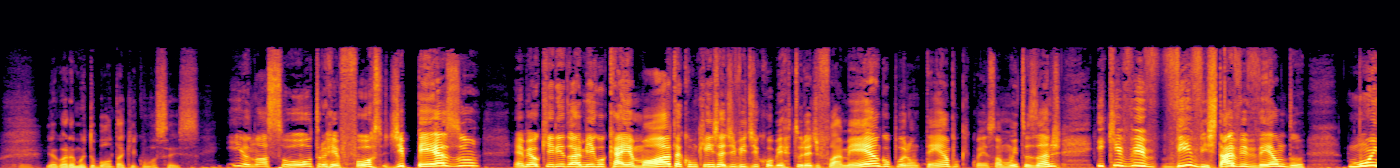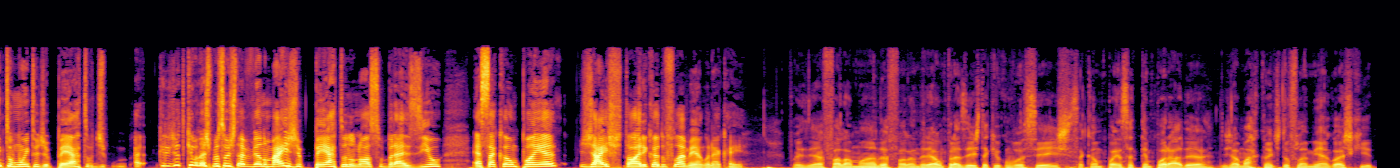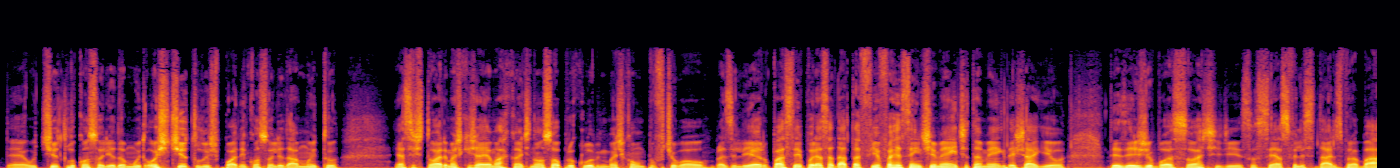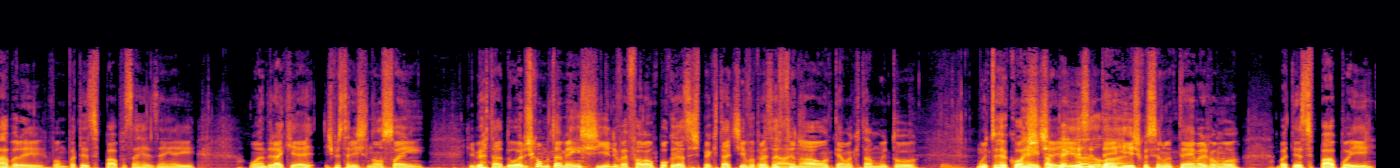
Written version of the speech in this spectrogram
E agora é muito bom estar aqui com vocês. E o nosso outro reforço de peso é meu querido amigo Caê Mota, com quem já dividi cobertura de Flamengo por um tempo, que conheço há muitos anos, e que vive, vive está vivendo muito, muito de perto. De, acredito que uma das pessoas que está vivendo mais de perto no nosso Brasil essa campanha já histórica do Flamengo, né, Caê? Pois é, fala Amanda, fala André, é um prazer estar aqui com vocês. Essa campanha, essa temporada já marcante do Flamengo, acho que é, o título consolida muito, os títulos podem consolidar muito essa história, mas que já é marcante não só para o clube, mas como para o futebol brasileiro. Passei por essa data FIFA recentemente também, deixar aqui o desejo de boa sorte, de sucesso, felicidades para a Bárbara e vamos bater esse papo, essa resenha aí. O André, que é especialista não só em Libertadores, como também em Chile, vai falar um pouco dessa expectativa para essa final, um tema que está muito, muito recorrente tá aí, se tem risco, se não tem, mas vamos bater esse papo aí.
